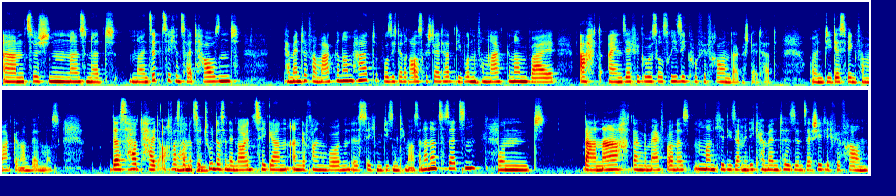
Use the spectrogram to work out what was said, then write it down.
ähm, zwischen 1979 und 2000 Medikamente vom Markt genommen hat, wo sich dann herausgestellt hat, die wurden vom Markt genommen, weil acht ein sehr viel größeres Risiko für Frauen dargestellt hat und die deswegen vom Markt genommen werden muss. Das hat halt auch was Wahnsinn. damit zu tun, dass in den 90ern angefangen worden ist, sich mit diesem Thema auseinanderzusetzen und danach dann gemerkt worden ist, manche dieser Medikamente sind sehr schädlich für Frauen,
